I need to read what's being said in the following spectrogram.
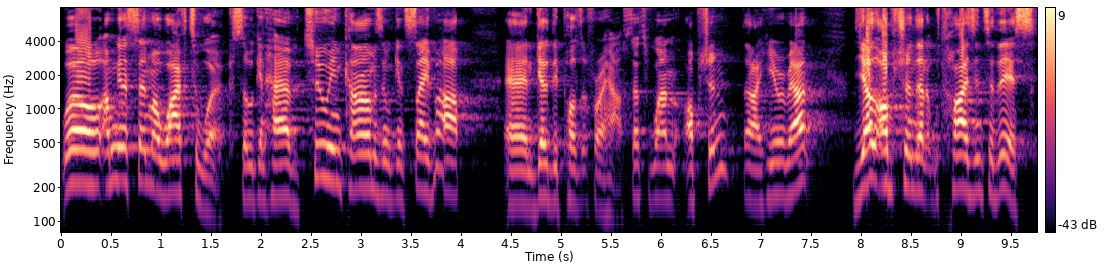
Well, I'm going to send my wife to work so we can have two incomes and we can save up and get a deposit for a house. That's one option that I hear about. The other option that ties into this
